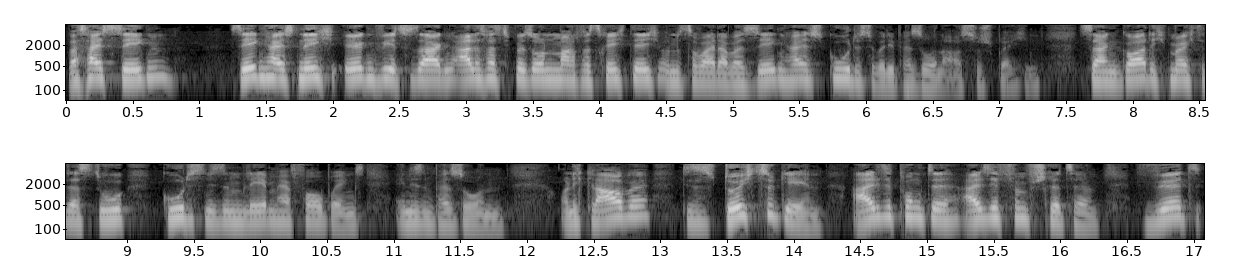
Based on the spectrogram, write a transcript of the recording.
Was heißt Segen? Segen heißt nicht irgendwie zu sagen, alles, was die Person macht, ist richtig und so weiter, aber Segen heißt, Gutes über die Person auszusprechen. Zu sagen, Gott, ich möchte, dass du Gutes in diesem Leben hervorbringst, in diesen Personen. Und ich glaube, dieses durchzugehen, all diese Punkte, all diese fünf Schritte, wird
